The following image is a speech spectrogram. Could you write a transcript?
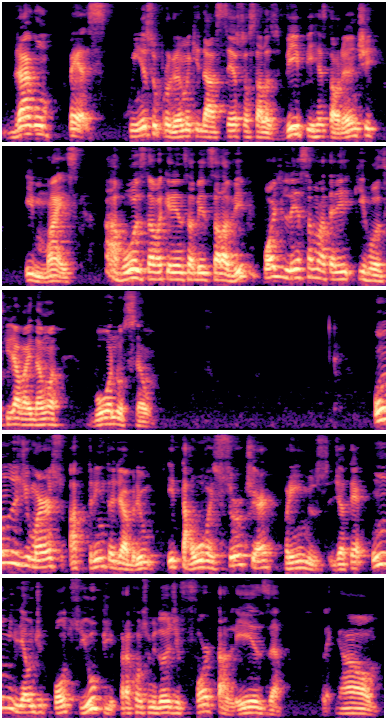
Dragon Pass. Conheça o programa que dá acesso a salas VIP, restaurante e mais. A Rose estava querendo saber de sala VIP? Pode ler essa matéria aqui, Rose, que já vai dar uma boa noção. 11 de março a 30 de abril, Itaú vai sortear prêmios de até 1 milhão de pontos YUP para consumidores de Fortaleza. Legal.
